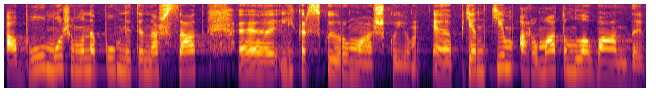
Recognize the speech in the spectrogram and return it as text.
або можемо наповнити наш сад е, лікарською ромашкою, е, п'янким ароматом лаванди,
